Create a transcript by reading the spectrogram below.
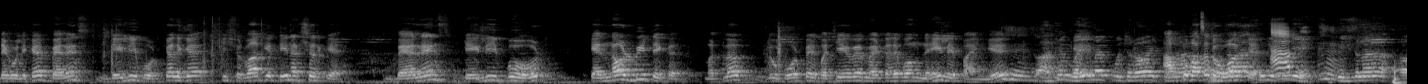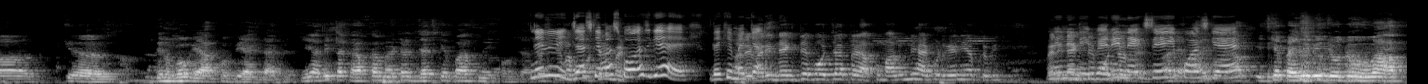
देखो लिखा है बैलेंस डेली बोर्ड क्या लिखा है? कि शुरुआत के तीन अक्षर क्या है? Balance daily board can not be taken मतलब जो बोर्ड पे बचे हुए मैटर है वो हम नहीं ले पाएँगे। तो आखिर वही मैं पूछ रहा हूँ आपको पता तो होगा इतना- क्या? इतना क- दिन हो गया आपको पीआई दाखिल किए अभी तक आपका मैटर जज के पास नहीं पहुँचा। नहीं नहीं नहीं जज के पास पहुँच गया है। देखिए मैं क्या नेक्स्ट डे पहुँच जाता है। आपको मालूम नहीं हाईकोर्ट गए नहीं आप कभी नहीं नहीं नहीं वेरी नेक्स्ट डे ये पहुँच गया है इसके पहले भी जो जो हुआ आप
